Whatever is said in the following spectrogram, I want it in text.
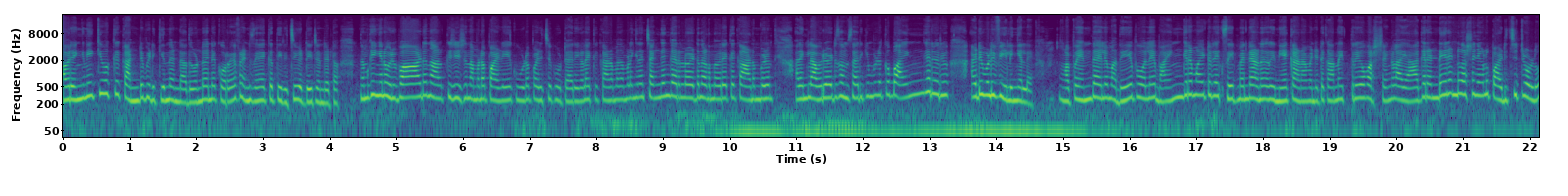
അവരെങ്ങനെയൊക്കെയൊക്കെ കണ്ടുപിടിക്കുന്നുണ്ട്. അതുകൊണ്ട് തന്നെ കുറേ ഫ്രണ്ട്സിനെയൊക്കെ തിരിച്ചു കിട്ടിയിട്ടുണ്ട് കേട്ടോ. നമുക്കിങ്ങനെ ഒരുപാട് നാൾക്ക് ശേഷം നമ്മുടെ പഴയ കൂടെ പഠിച്ച കൂട്ടുകാരികളെയൊക്കെ കാണുമ്പോൾ നമ്മളിങ്ങനെ ചങ്കം കരളുമായിട്ട് നടന്നവരെയൊക്കെ കാണുമ്പോഴും അല്ലെങ്കിൽ അവരുമായിട്ട് സംസാരിക്കുമ്പോഴൊക്കെ ഭയങ്കര ഒരു അടിപൊളി ഫീലിംഗ് അല്ലേ? അപ്പോൾ എന്തായാലും അതേപോലെ ഭയങ്കരമായിട്ടൊരു എക്സൈറ്റ്മെന്റ് ആണ് റിനിയെ കാണാൻ വേണ്ടിയിട്ട്. കാരണം ഇത്രയോ വർഷങ്ങളായി. ആകെ രണ്ടേ രണ്ട് വർഷം ഞങ്ങൾ പഠിച്ചിട്ടുള്ളൂ.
